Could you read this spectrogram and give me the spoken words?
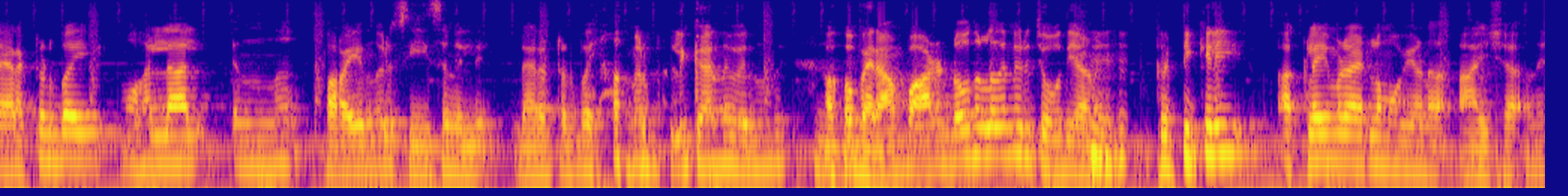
ഡയറക്റ്റഡ് ബൈ മോഹൻലാൽ എന്ന് പറയുന്ന ഒരു സീസണിൽ ഡയറക്റ്റഡ് ബൈ ആമിർ പള്ളിക്കാരന് വരുന്നത്. അപ്പോൾ വരാൻ പാടുണ്ടോ എന്നുള്ളത് തന്നെ ഒരു ചോദ്യമാണ്. ക്രിട്ടിക്കലി അക്ലൈമഡ് ആയിട്ടുള്ള മൂവിയാണ് ആയിഷ എന്ന്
